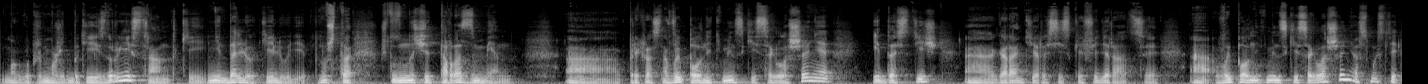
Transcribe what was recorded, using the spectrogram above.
может быть, и из других стран такие недалекие люди. Потому что что значит размен? А, прекрасно выполнить Минские соглашения и достичь а, гарантии Российской Федерации. А выполнить Минские соглашения в смысле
